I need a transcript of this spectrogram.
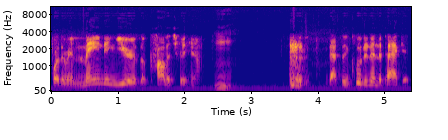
for the remaining years of college for him. Mm. That's included in the packet.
